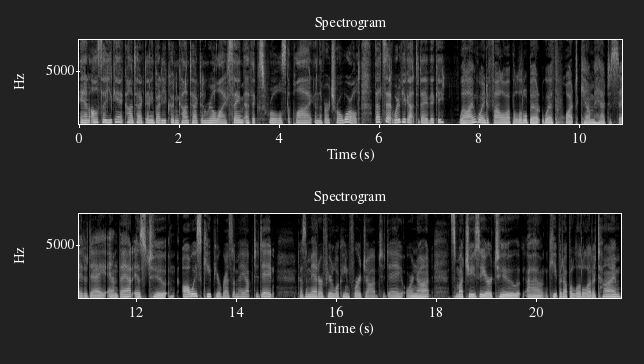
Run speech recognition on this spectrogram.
And also you can't contact anybody you couldn't contact in real life. Same ethics rules apply in the virtual world. That's it. What have you got today, Vicki? Well, I'm going to follow up a little bit with what Kim had to say today, and that is to always keep your resume up to date. Doesn't matter if you're looking for a job today or not. It's much easier to uh, keep it up a little at a time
